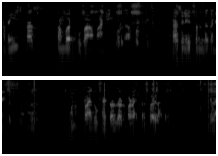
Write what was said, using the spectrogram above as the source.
आता ही ना कंबर खुबा मांडी गुडघा पोटली असेल इथपर्यंत कनेक्ट असते म्हणून पाय दुखायचा जड पडायचा कळ लागेल त्याला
